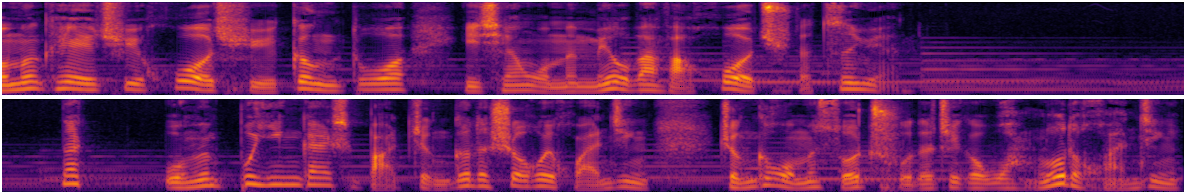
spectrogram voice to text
我们可以去获取更多以前我们没有办法获取的资源。那我们不应该是把整个的社会环境，整个我们所处的这个网络的环境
